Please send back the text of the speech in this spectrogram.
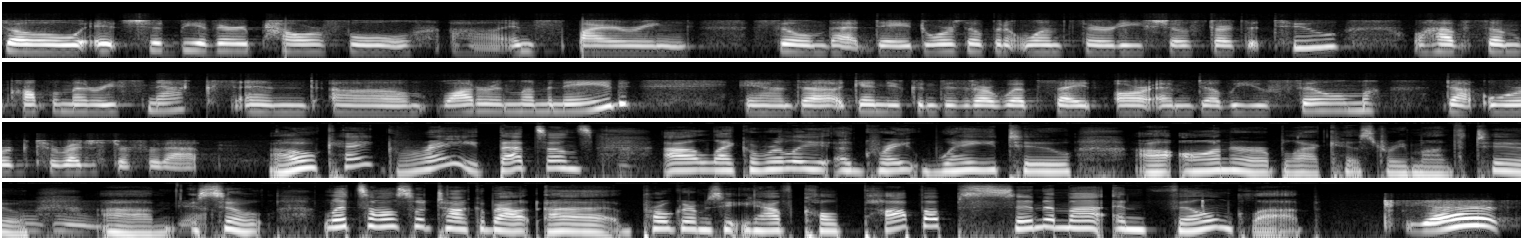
So it should be a very powerful uh, inspiring film that day. Doors open at 1:30. Show starts at 2. We'll have some complimentary snacks and um, water and lemonade. And uh, again, you can visit our website rmwfilm.org to register for that. Okay, great. That sounds uh, like a really a great way to uh, honor Black History Month too. Mm-hmm. Um, yeah. So let's also talk about uh, programs that you have called Pop Up Cinema and Film Club. Yes.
